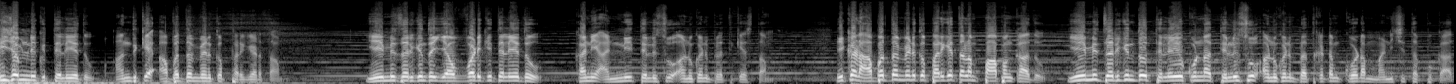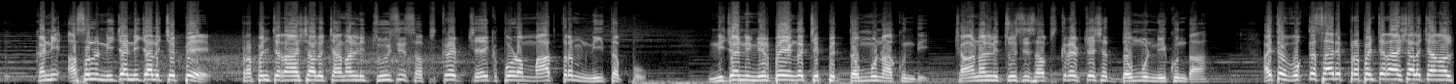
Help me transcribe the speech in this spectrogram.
నిజం నీకు తెలియదు. అందుకే అబద్ధం వెనుక పరిగెడతాం. ఏమి జరిగిందో ఎవ్వడికి తెలియదు కానీ అన్నీ తెలుసు అనుకొని బ్రతికేస్తాం. ఇక్కడ అబద్ధం వెనుక పరిగెత్తడం పాపం కాదు. ఏమి జరిగిందో తెలియకుండా తెలుసు అనుకుని బ్రతకటం కూడా మనిషి తప్పు కాదు. కానీ అసలు నిజ నిజాలు చెప్పే ప్రపంచ రహస్యాలు ఛానల్ని చూసి సబ్స్క్రైబ్ చేయకపోవడం మాత్రం నీ తప్పు. నిజాన్ని నిర్భయంగా చెప్పే దమ్ము నాకుంది. ఛానల్ని చూసి సబ్స్క్రైబ్ చేసే దమ్ము నీకుందా? అయితే ఒక్కసారి ప్రపంచ రహస్యాల ఛానల్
